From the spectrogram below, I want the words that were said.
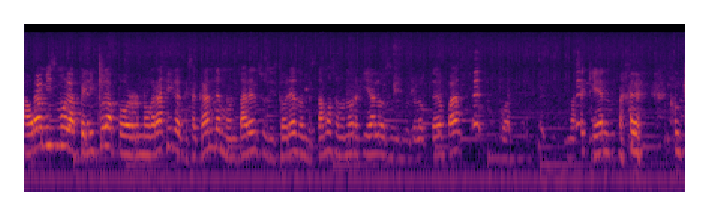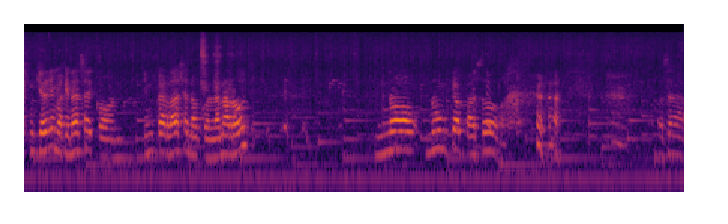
ahora mismo la película pornográfica que se acaban de montar en sus historias, donde estamos en una orgía, los, los Paz, no sé quién, con quien quieren imaginarse, con Kim Kardashian o con Lana Rhodes. No, nunca pasó. o sea,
